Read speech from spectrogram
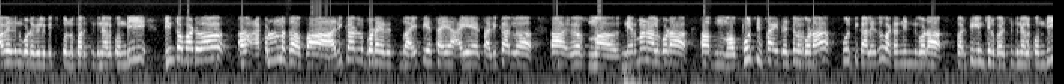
ఆవేదన కూడా విలిపించుకున్న పరిస్థితి నెలకొంది. దీంతో పాటు అక్కడున్న అధికారులు కూడా ఏదైతే ఐపీఎస్ ఐఏఎస్ అధికారుల ఆ, నిర్మాణాలు కూడా పూర్తి స్థాయి దశలో కూడా పూర్తి కాలేదు. వాటన్నింటిని కూడా పరిశీలించిన పరిస్థితి నెలకొంది.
